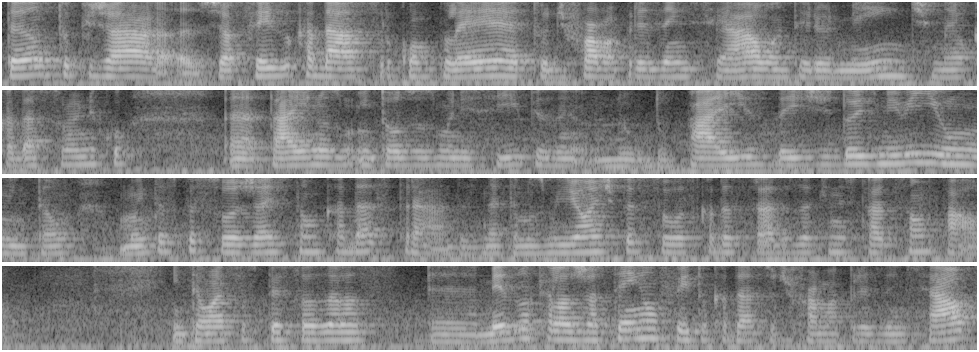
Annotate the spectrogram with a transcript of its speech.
tanto que já, já fez o cadastro completo de forma presencial anteriormente, né? O cadastro único está uh, aí nos, em todos os municípios do, do, país desde 2001. Então, muitas pessoas já estão cadastradas, né? Temos milhões de pessoas cadastradas aqui no estado de São Paulo. Então essas pessoas, elas, é, mesmo que elas já tenham feito o cadastro de forma presencial,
